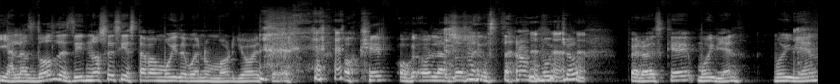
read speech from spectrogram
y a las dos les di, no sé si estaba muy de buen humor yo, este, o qué, o, las dos me gustaron mucho, pero es que muy bien, muy bien.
